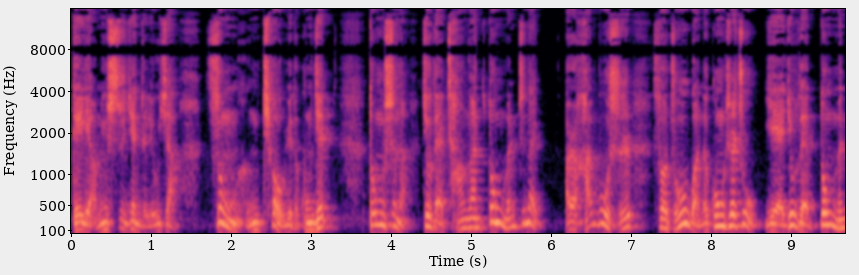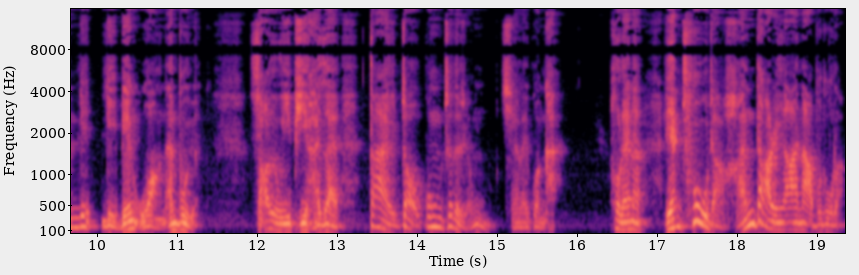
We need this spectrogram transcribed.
给两名侍剑者留下纵横跳跃的空间。东市呢就在长安东门之内，而韩不时所主管的公车处也就在东门里里边往南不远。早有一批还在待召公车的人物前来观看，后来呢，连处长韩大人也按捺不住了。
